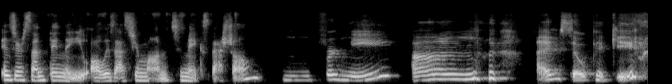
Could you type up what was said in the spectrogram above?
is there something that you always ask your mom to make special? Mm, for me, um, I'm so picky.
